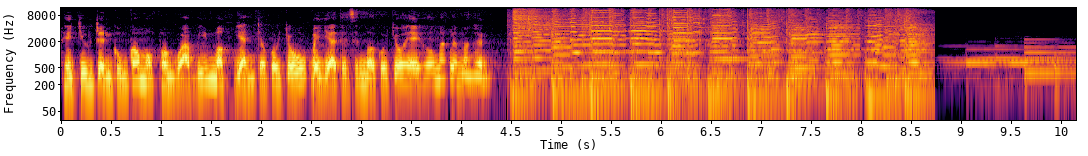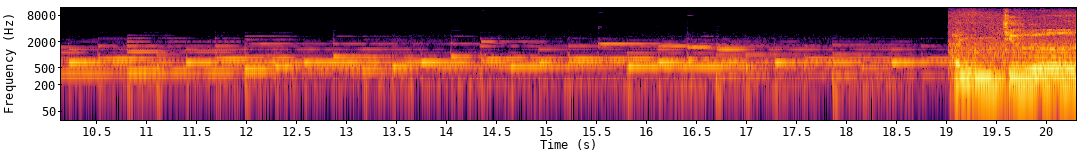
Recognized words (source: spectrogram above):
thì chương trình cũng có một phần quà bí mật dành cho cô chú. Bây giờ thì xin mời cô chú hãy hướng mắt lên màn hình. Anh chưa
